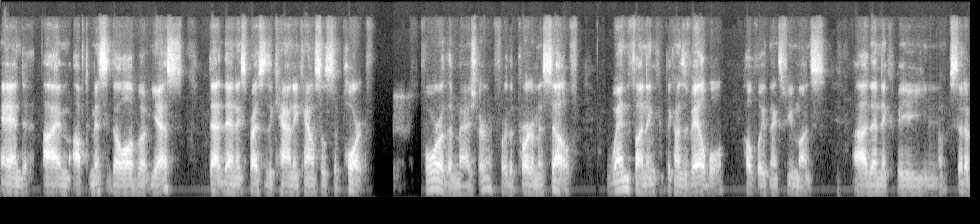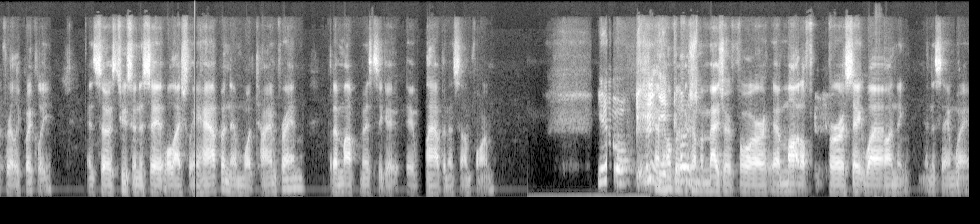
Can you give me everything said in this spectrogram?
and I'm optimistic they'll all vote yes. That then expresses the county council's support for the measure for the program itself. When funding becomes available, hopefully the next few months, uh, then it could be you know, set up fairly quickly. And so it's too soon to say it will actually happen and what time frame, but I'm optimistic it, it will happen in some form. You know, and hopefully goes, become a measure for a model for statewide funding in the same way.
